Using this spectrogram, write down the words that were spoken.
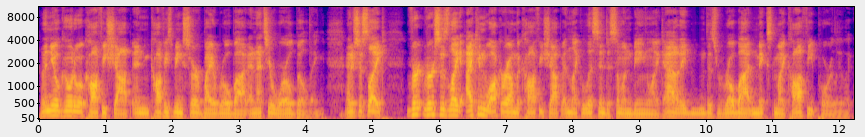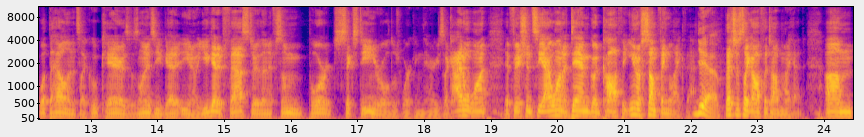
And then you'll go to a coffee shop and coffee's being served by a robot, and that's your world building. And it's just like ver- versus like I can walk around the coffee shop and like listen to someone being like, ah, they this robot mixed my coffee poorly. Like what the hell? And it's like, who cares? As long as you get it, you know, you get it faster than if some poor sixteen year old was working there. He's like, I don't want efficiency. I want a damn good coffee. You know, something like that. Yeah. That's just like off the top of my head. Um,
